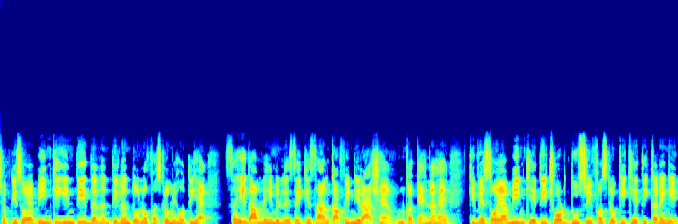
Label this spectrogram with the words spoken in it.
जबकि सोयाबीन की गिनती दलहन तिलहन दोनों फ़सलों में होती है। सही दाम नहीं मिलने से किसान काफ़ी निराश हैं। उनका कहना है कि वे सोयाबीन खेती छोड़ दूसरी फ़सलों की खेती करेंगे।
